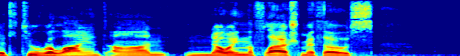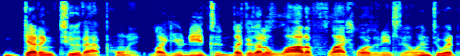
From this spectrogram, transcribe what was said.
it's too reliant on knowing the Flash mythos getting to that point. Like you need to like there's a lot of flash lore that needs to go into it.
